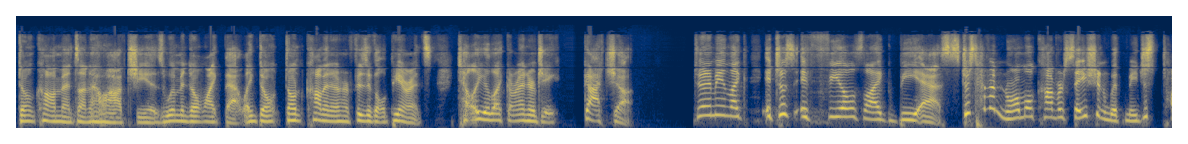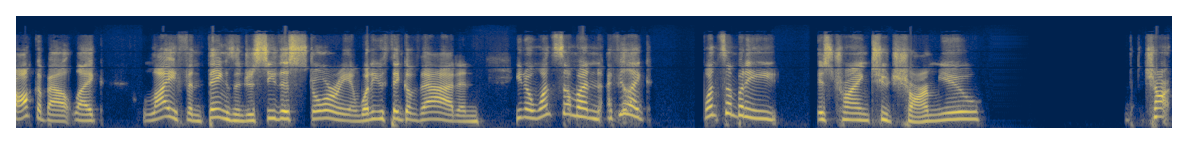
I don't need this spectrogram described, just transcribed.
"Don't comment on how hot she is. Women don't like that. Like, don't don't comment on her physical appearance. Tell her you like her energy. Gotcha." Do you know what I mean? Like, it just it feels like BS. Just have a normal conversation with me. Just talk about like life and things, and just see this story and what do you think of that? And you know, once someone, I feel like once somebody is trying to charm you, char-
